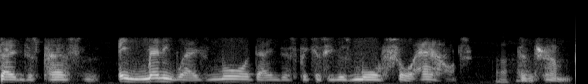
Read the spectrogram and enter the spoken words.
dangerous person. In many ways, more dangerous because he was more thought out uh-huh. than Trump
